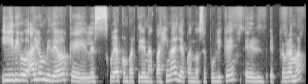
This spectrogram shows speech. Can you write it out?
Y digo, hay un video que les voy a compartir en la página ya cuando se publique el, programa.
